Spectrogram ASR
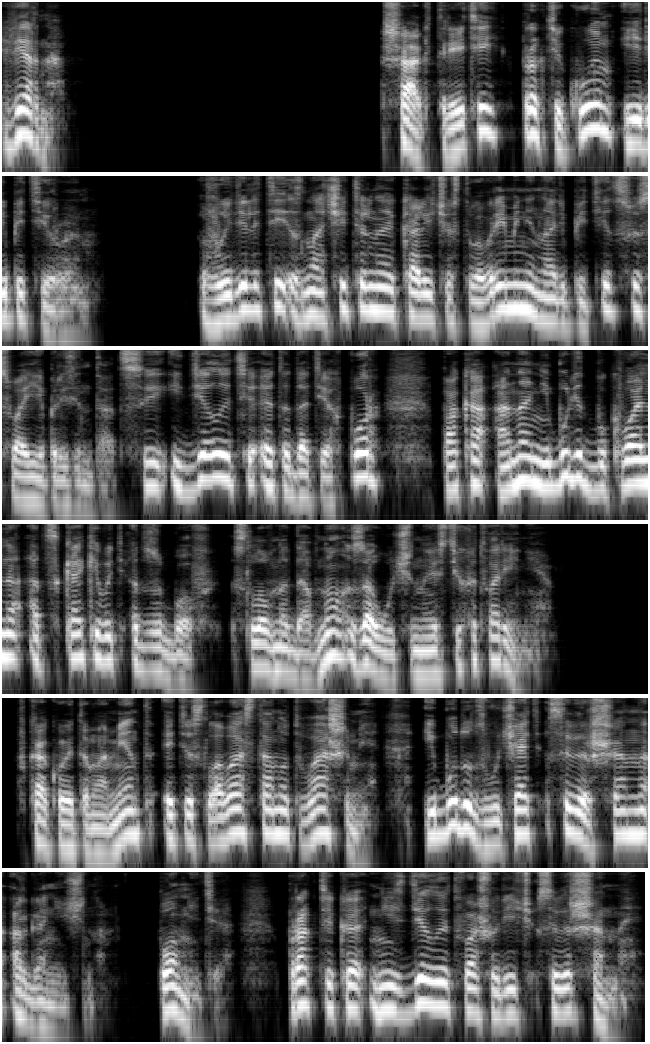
верно? Шаг третий. Практикуем и репетируем. Выделите значительное количество времени на репетицию своей презентации и делайте это до тех пор, пока она не будет буквально отскакивать от зубов, словно давно заученное стихотворение. В какой-то момент эти слова станут вашими и будут звучать совершенно органично. Помните, практика не сделает вашу речь совершенной,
